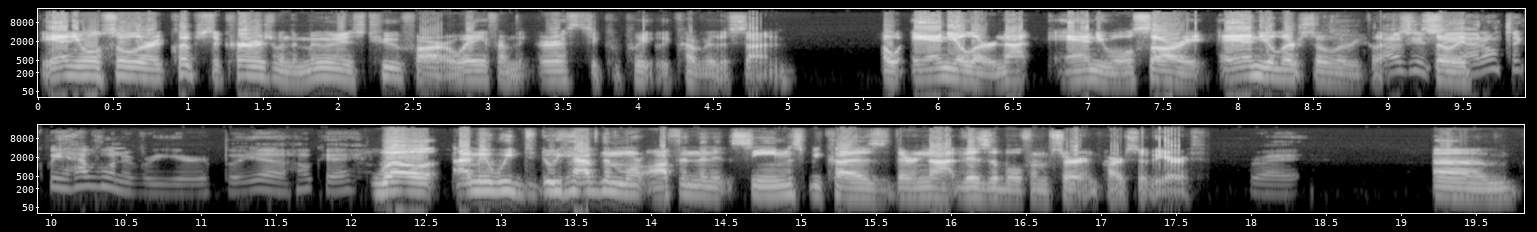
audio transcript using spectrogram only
The annual solar eclipse occurs when the moon is too far away from the Earth to completely cover the sun. Oh, annular, not annual. Sorry, annular solar eclipse. I was gonna so say it- I don't think we have one every year, but yeah, okay. well, I mean, we we have them more often than it seems because they're not visible from certain parts of the Earth. Right. Um,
